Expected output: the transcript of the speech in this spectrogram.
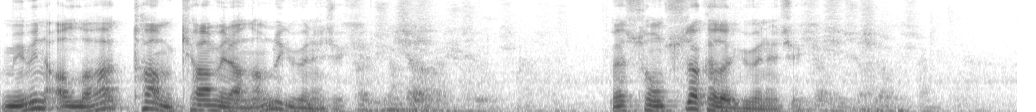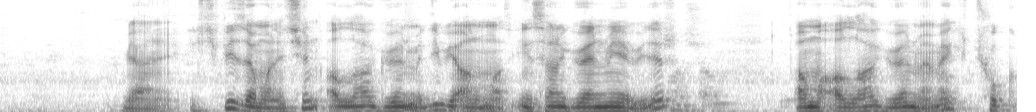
Mümin Allah'a tam kamil anlamda güvenecek. Ve sonsuza kadar güvenecek. Yani hiçbir zaman için Allah'a güvenmediği bir an olmaz. İnsana güvenmeyebilir ama Allah'a güvenmemek çok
